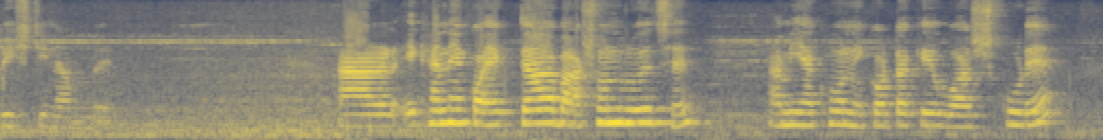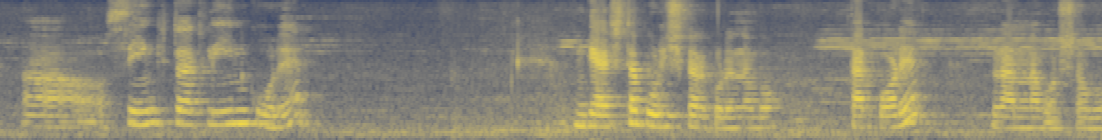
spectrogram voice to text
বৃষ্টি নামবে। আর এখানে কয়েকটা বাসন রয়েছে। আমি এখন একটাকে ওয়াশ করে সিঙ্কটা ক্লিন করে গ্যাসটা পরিষ্কার করে নেব। তারপরে রান্না বসাবো।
